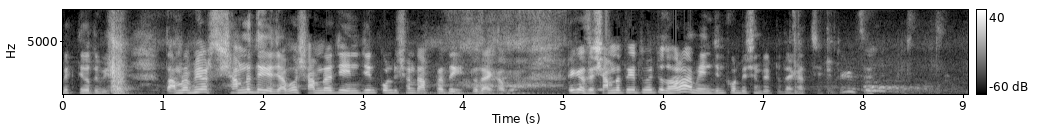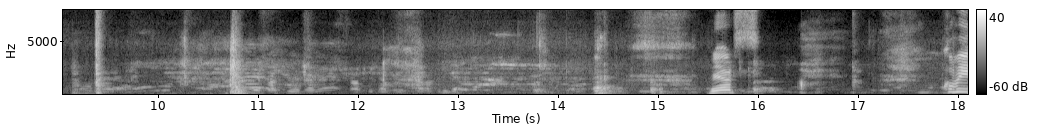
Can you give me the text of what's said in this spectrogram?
ব্যক্তিগত বিষয়। তো আমরা ভিউয়ার্স সামনের দিকে যাব, সামনের যে ইঞ্জিন কন্ডিশনটা আপনাদের একটু দেখাবো। ঠিক আছে, সামনে থেকে তুমি একটু ধরো, আমি ইঞ্জিন কন্ডিশনটা একটু দেখাচ্ছি, ঠিক আছে? খুবই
